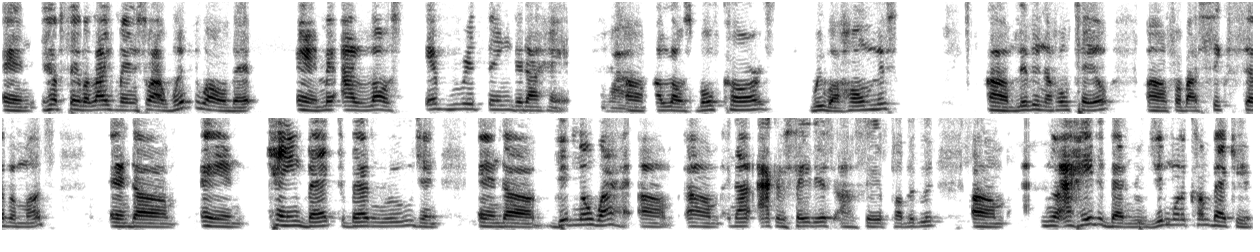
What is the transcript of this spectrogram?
and help save a life, man. So I went through all that, and man, I lost everything that I had. wow. Um, I lost both cars. We were homeless, um, living in a hotel uh, for about six, seven months, and um, and came back to Baton Rouge and and uh, didn't know why. Um, um, and I, I can say this. I'll say it publicly. Um, you know, I hated Baton Rouge. Didn't want to come back here.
